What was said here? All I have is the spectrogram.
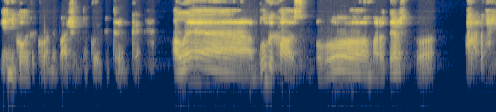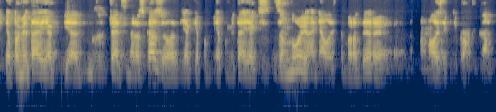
Я ніколи такого не бачив, такої підтримки. Але був і хаос, було мародерство. Я пам'ятаю, як я ну, зазвичай це не розказую, але як я я пам'ятаю, як за мною ганялися мародери, намагалися підібрати камери.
